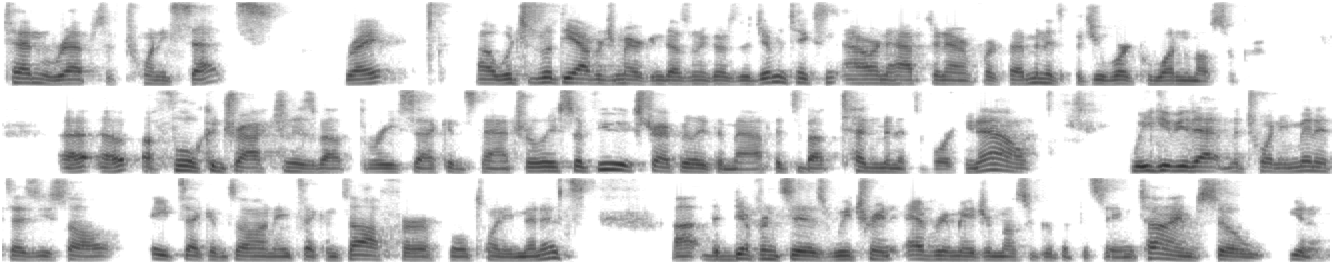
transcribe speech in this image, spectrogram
10 reps of 20 sets, right? Uh, which is what the average American does when he goes to the gym. It takes an hour and a half to an hour and 45 minutes, but you worked one muscle group. A, a, full contraction is about three seconds naturally. So if you extrapolate the math, it's about 10 minutes of working out. We give you that in the 20 minutes, as you saw, eight seconds on, eight seconds off for a full 20 minutes. Uh, the difference is we train every major muscle group at the same time. So, you know,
